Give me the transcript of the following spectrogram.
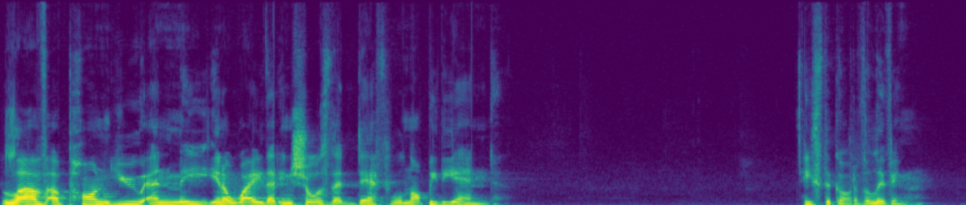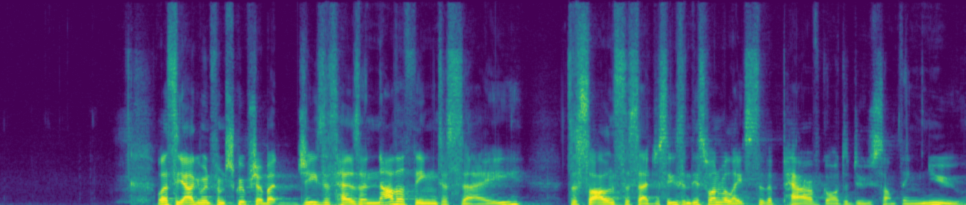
love upon you and me in a way that ensures that death will not be the end. He's the God of the living. Well, that's the argument from Scripture, but Jesus has another thing to say to silence the Sadducees, and this one relates to the power of God to do something new.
